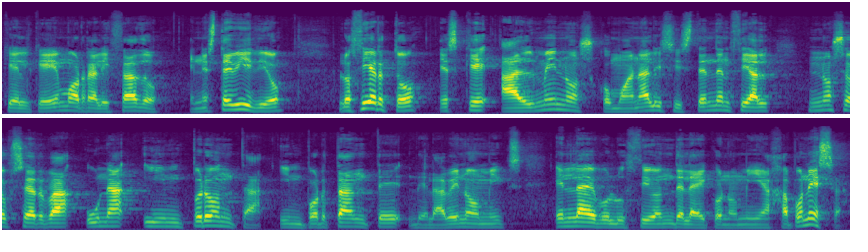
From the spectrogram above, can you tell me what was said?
que el que hemos realizado en este vídeo, lo cierto es que, al menos como análisis tendencial, no se observa una impronta importante de la Abenomics en la evolución de la economía japonesa.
